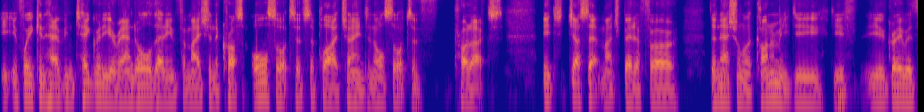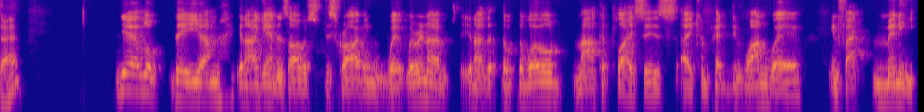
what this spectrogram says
if we can have integrity around all that information across all sorts of supply chains and all sorts of products, it's just that much better for the national economy. Do you do you, do you agree with that? Yeah, look, the um, you know, again, as I was describing, we're, we're in a you know the, the, the world marketplace is a competitive one where, in fact, many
